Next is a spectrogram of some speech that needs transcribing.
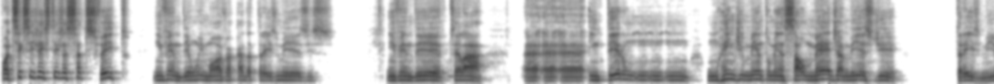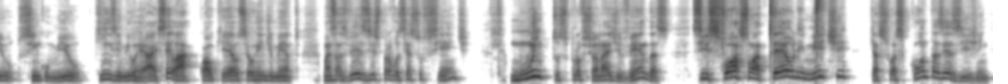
Pode ser que você já esteja satisfeito em vender um imóvel a cada três meses, em vender, sei lá, é, é, é, em ter um, um, um, um, rendimento mensal média mês de 3 mil, 5 mil, 15 mil reais, sei lá qual que é o seu rendimento. Mas às vezes isso para você é suficiente. Muitos profissionais de vendas se esforçam até o limite que as suas contas exigem,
